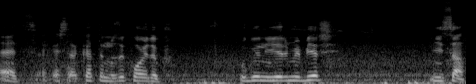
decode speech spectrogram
Evet arkadaşlar katımızı koyduk. Bugün 21 Nisan.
